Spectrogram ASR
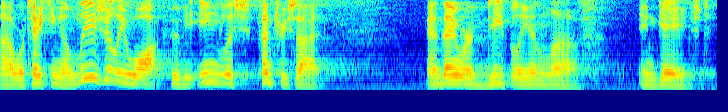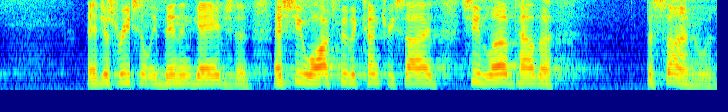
uh, were taking a leisurely walk through the English countryside, and they were deeply in love, engaged. They had just recently been engaged, and as she walked through the countryside, she loved how the, the sun would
